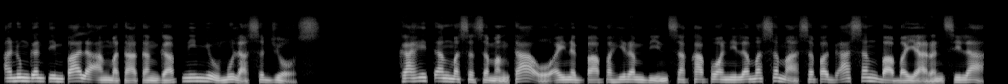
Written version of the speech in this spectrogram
anong gantimpala ang matatanggap ninyo mula sa Diyos? Kahit ang masasamang tao ay nagpapahiram din sa kapwa nila masama sa pag-asang babayaran sila.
